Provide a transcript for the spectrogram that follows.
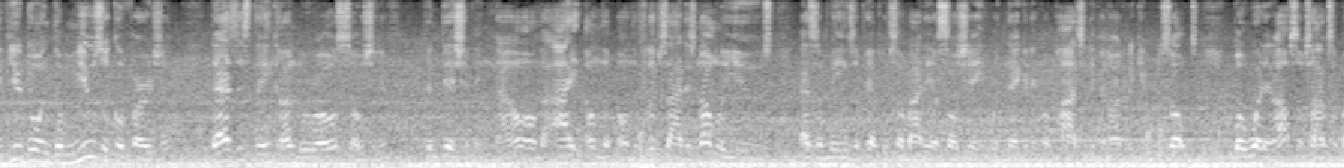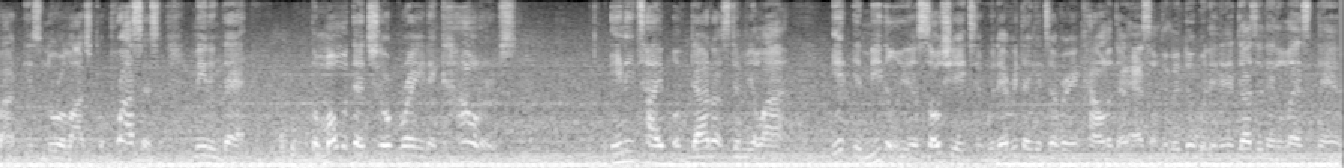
if you're doing the musical version, there's this thing called neuroassociative conditioning. Now, on the I, on the on the flip side, it's normally used as a means of helping somebody associate with negative or positive in order to get results. But what it also talks about is neurological processing, meaning that the moment that your brain encounters any type of data stimuli, it immediately associates it with everything it's ever encountered that has something to do with it. And it does it in less than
